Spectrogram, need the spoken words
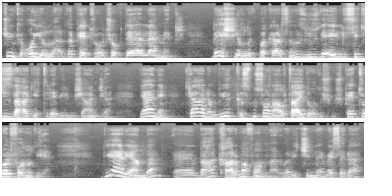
Çünkü o yıllarda petrol çok değerlenmemiş. 5 yıllık bakarsanız %58 daha getirebilmiş anca. Yani karın büyük kısmı son 6 ayda oluşmuş. Petrol fonu diye. Diğer yanda e, daha karma fonlar var. İçinde mesela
